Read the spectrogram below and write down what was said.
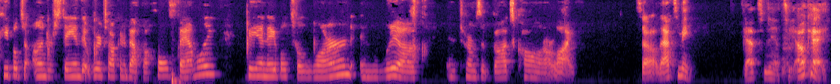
people to understand that we're talking about the whole family being able to learn and live in terms of God's call in our life. So that's me. That's Nancy. Okay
